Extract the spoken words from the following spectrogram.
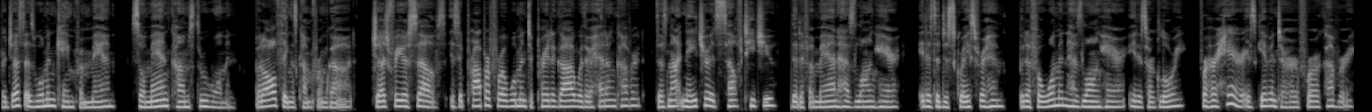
For just as woman came from man, so man comes through woman. But all things come from God. Judge for yourselves. Is it proper for a woman to pray to God with her head uncovered? Does not nature itself teach you that if a man has long hair, it is a disgrace for him? But if a woman has long hair, it is her glory, for her hair is given to her for a covering.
